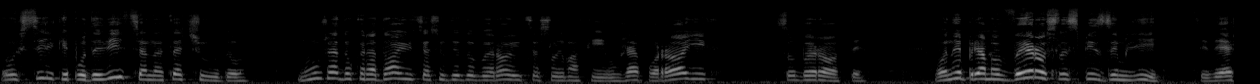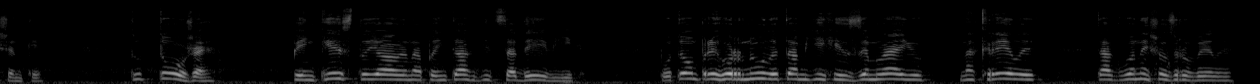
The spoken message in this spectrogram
Ось тільки подивіться на це чудо. Ну, вже докрадаються сюди, добираються слимаки. Вже пора їх собирати. Вони прямо виросли з-під землі, ці вешенки. Тут теж пеньки стояли на пеньках, дід садив їх. Потім пригорнули там їх із землею, накрили. Так вони що зробили?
